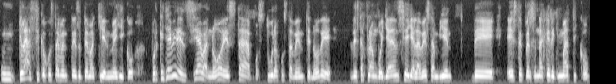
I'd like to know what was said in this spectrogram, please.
un clásico justamente ese tema aquí en México, porque ya evidenciaba, ¿no? Esta postura justamente, ¿no? De, de esta flamboyancia y a la vez también de este personaje enigmático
